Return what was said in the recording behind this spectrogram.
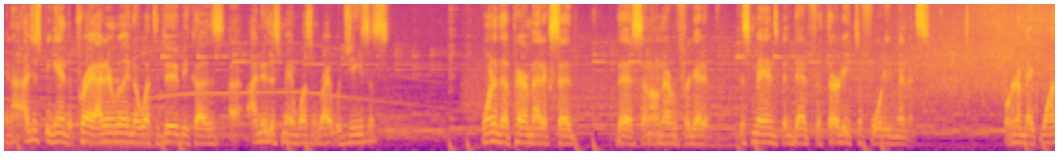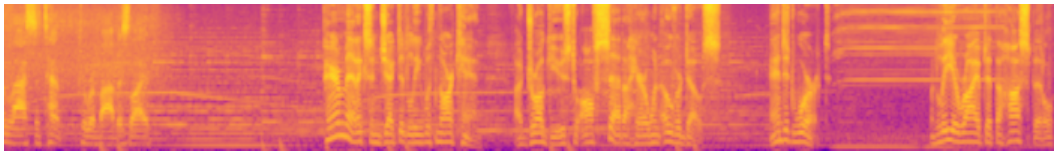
And I just began to pray. I didn't really know what to do because uh, I knew this man wasn't right with Jesus. One of the paramedics said this, and I'll never forget it. This man's been dead for 30 to 40 minutes. We're gonna make one last attempt to revive his life. Paramedics injected Lee with Narcan, a drug used to offset a heroin overdose. And it worked. When Lee arrived at the hospital,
